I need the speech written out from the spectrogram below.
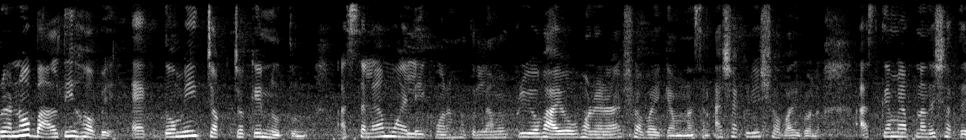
পুরানো বালতি হবে, একদমই চকচকে নতুন। আসসালামু আলাইকুম রহমতুল্লাহ আমার প্রিয় ভাই ও বোনেরা, সবাই কেমন আছেন? আশা করি সবাই ভালো। আজকে আমি আপনাদের সাথে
